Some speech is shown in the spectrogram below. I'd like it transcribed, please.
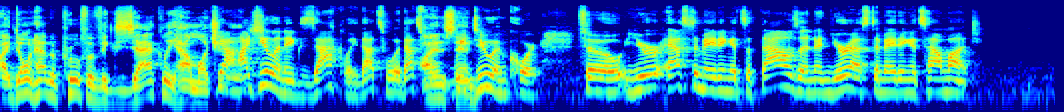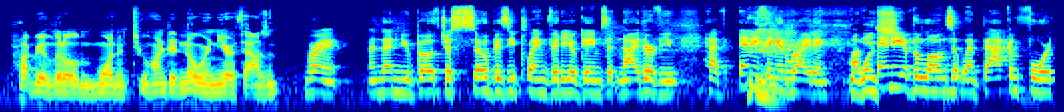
I don't have a proof of exactly how much Yeah, it I deal in exactly. That's what that's I what we do in court. So you're estimating it's a thousand, and you're estimating it's how much? Probably a little more than 200, nowhere near a 1,000. Right. And then you're both just so busy playing video games that neither of you have anything in writing of Once- any of the loans that went back and forth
